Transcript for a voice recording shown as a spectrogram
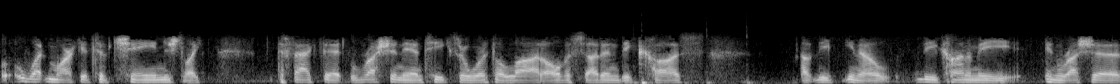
what markets have changed? Like the fact that Russian antiques are worth a lot all of a sudden because of the you know the economy in Russia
